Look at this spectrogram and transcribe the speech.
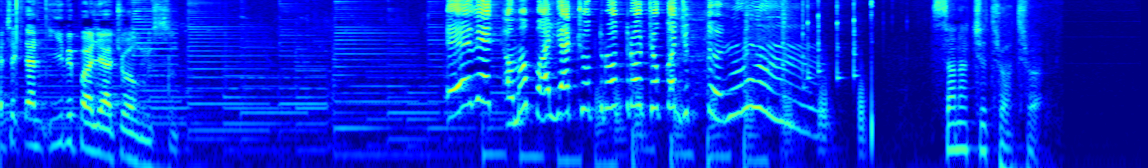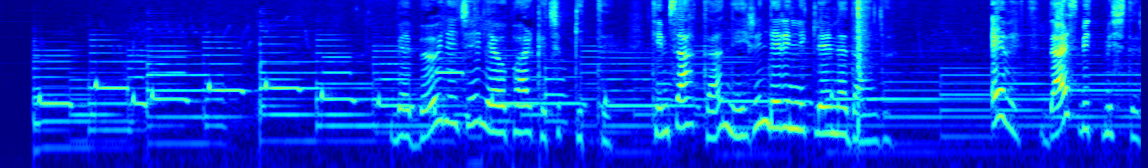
Gerçekten iyi bir palyaço olmuşsun. Evet ama palyaço Trotro çok acıktı. Hmm. Sanatçı Trotro. Ve böylece leopar kaçıp gitti. Timsah da nehrin derinliklerine daldı. Evet, ders bitmiştir.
